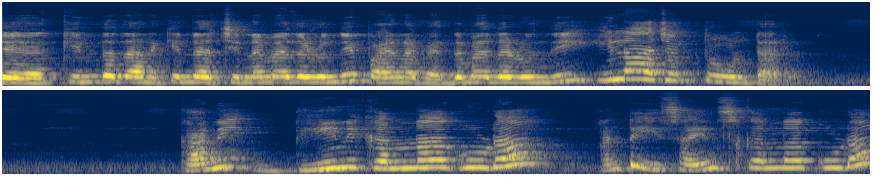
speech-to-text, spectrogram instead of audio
చే- కింద దాని కింద చిన్న మెదడు ఉంది పైన పెద్ద మెదడు ఉంది ఇలా చెప్తూ ఉంటారు. కానీ దీనికన్నా కూడా అంటే ఈ సైన్స్ కన్నా కూడా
